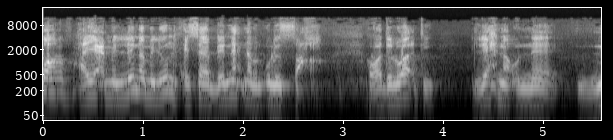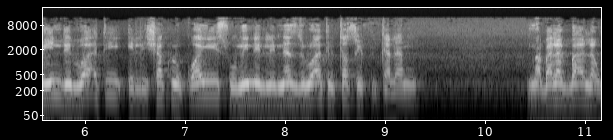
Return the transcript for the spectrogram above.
هو- هيعمل لنا مليون حساب لأن إحنا بنقول الصح. هو دلوقتي اللي إحنا قلناه مين دلوقتي اللي شكله كويس ومين اللي الناس دلوقتي بتثق في كلامه؟ ما بالك بقى لو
